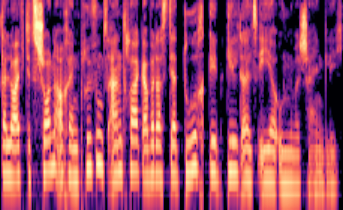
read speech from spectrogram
Da läuft jetzt schon auch ein Prüfungsantrag, aber dass der durchgeht, gilt als eher unwahrscheinlich.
